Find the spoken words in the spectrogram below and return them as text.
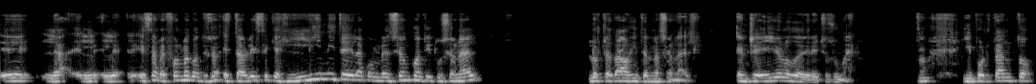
eh, esa reforma constitucional establece que es límite de la Convención Constitucional los tratados internacionales, entre ellos los de derechos humanos. Y por tanto,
